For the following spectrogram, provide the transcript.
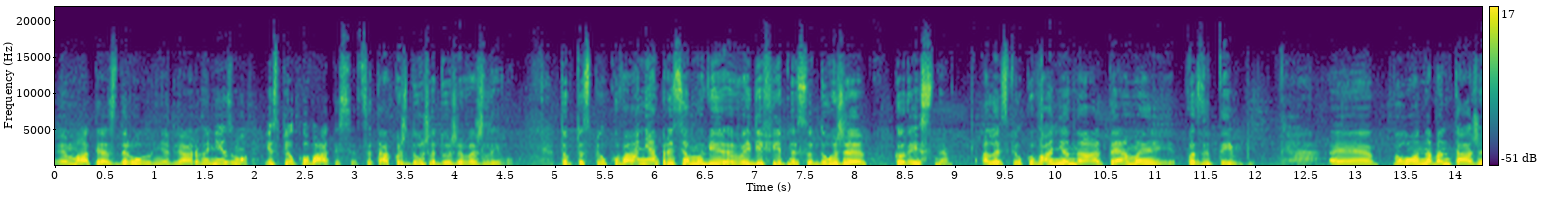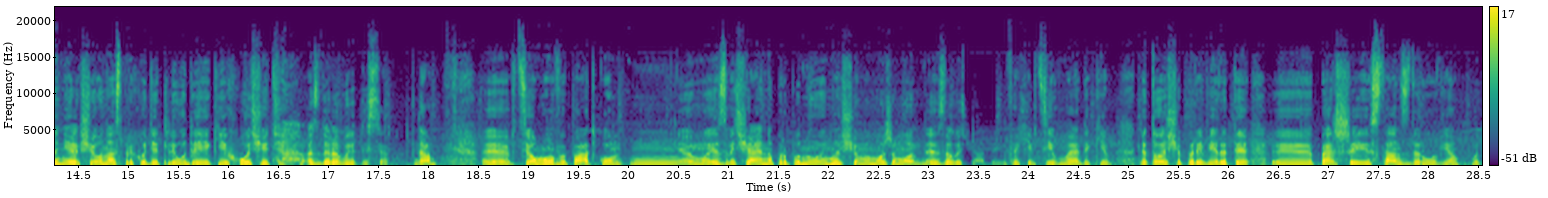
е, мати оздоровлення для організму і спілкуватися. Це також дуже дуже важливо. Тобто спілкування при цьому виді фітнесу дуже корисне, але спілкування на теми позитивні. Е, По навантаженню, якщо у нас приходять люди, які хочуть оздоровитися, да? е, в цьому випадку ми, звичайно, пропонуємо, що ми можемо е, залучати фахівців-медиків для того, щоб перевірити е, перший стан здоров'я, от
